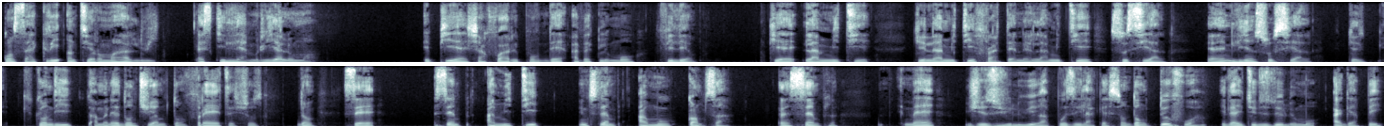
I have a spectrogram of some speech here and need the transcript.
consacrée entièrement à lui. Est-ce qu'il l'aime réellement? Et Pierre, chaque fois, répondait avec le mot philéon, qui est l'amitié, qui une amitié fraternelle, l'amitié sociale, un lien social, qu'on dit la manière dont tu aimes ton frère, ces choses. Donc, c'est simple amitié, une simple amour comme ça, un simple. Mais Jésus lui a posé la question. Donc, deux fois, il a utilisé le mot agapé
